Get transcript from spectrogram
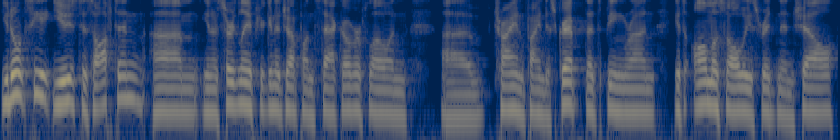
you don't see it used as often. Um, you know certainly if you're going to jump on stack overflow and uh, try and find a script that's being run. It's almost always written in shell.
